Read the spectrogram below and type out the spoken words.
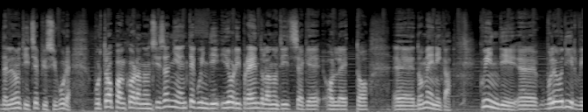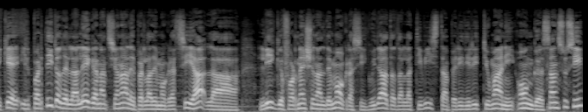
delle notizie più sicure. Purtroppo ancora non si sa niente, quindi io riprendo la notizia che ho letto eh, domenica. Quindi eh, volevo dirvi che il partito della Lega Nazionale per la Democrazia, la League for National Democracy, guidata dall'attivista per i diritti umani Aung San Suu Kyi,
